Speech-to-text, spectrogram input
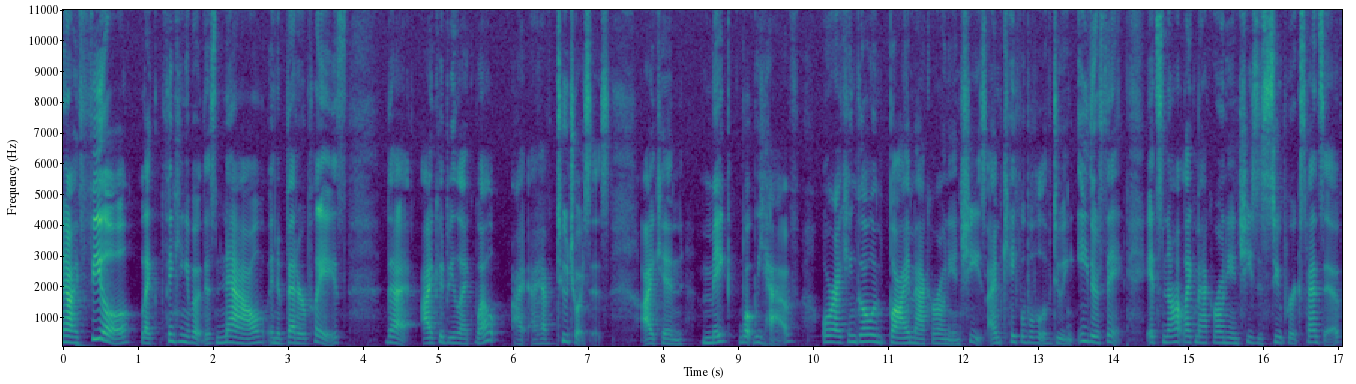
Now I feel like thinking about this now in a better place that I could be like, well, I, I have two choices. I can make what we have or I can go and buy macaroni and cheese. I'm capable of doing either thing. It's not like macaroni and cheese is super expensive.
